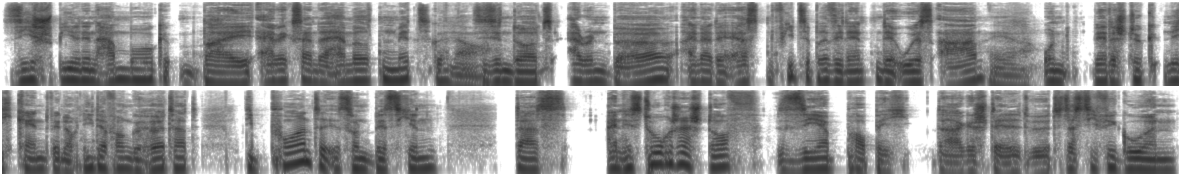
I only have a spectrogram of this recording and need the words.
Sie spielen in Hamburg bei Alexander Hamilton mit. Genau. Sie sind dort Aaron Burr, einer der ersten Vizepräsidenten der USA. Ja. Und wer das Stück nicht kennt, wer noch nie davon gehört hat, die Pointe ist so ein bisschen, dass ein historischer Stoff sehr poppig dargestellt wird, dass die Figuren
